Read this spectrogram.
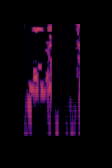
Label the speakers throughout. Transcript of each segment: Speaker 1: business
